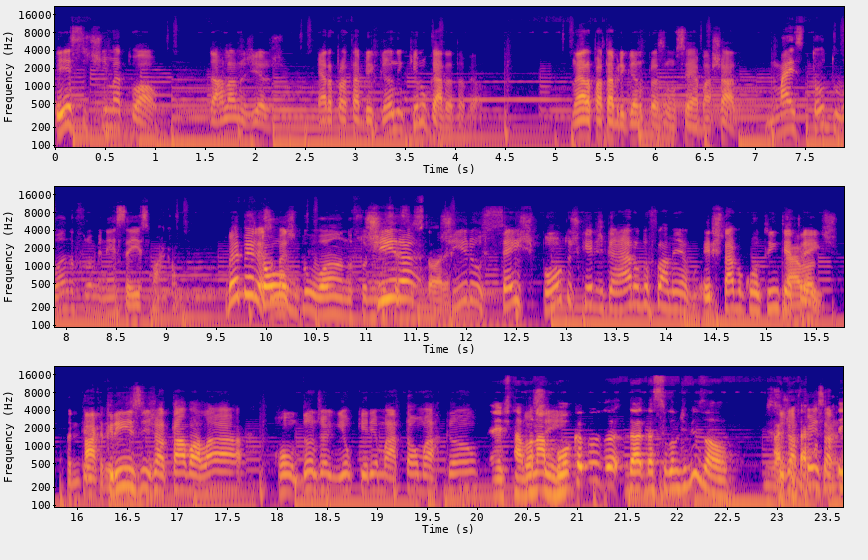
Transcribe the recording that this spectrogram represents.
Esse time atual das Laranjeiras era para estar tá brigando em que lugar da tabela? Não era para estar tá brigando para não ser rebaixado? Mas todo ano o Fluminense é isso, Marcão. Bem, beleza, todo mas ano o Fluminense tira, tira os seis pontos que eles ganharam do Flamengo. Eles estavam com 33. 33. A crise já estava lá, rondando, já iam querer matar o Marcão. Eles estavam então, na assim, boca do, da, da, segunda divisão. Você já tá fez a conta?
